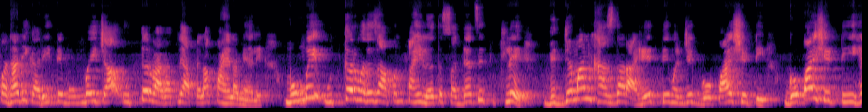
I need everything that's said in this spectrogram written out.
पदाधिकारी ते मुंबईच्या उत्तर भागातले आपल्याला पाहायला मिळाले. मुंबई उत्तरमध्ये जर आपण पाहिलं तर सध्याचे तिथले विद्यमान खासदार आहेत ते म्हणजे गोपाळ शेट्टी. गोपाळ शेट्टी हे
